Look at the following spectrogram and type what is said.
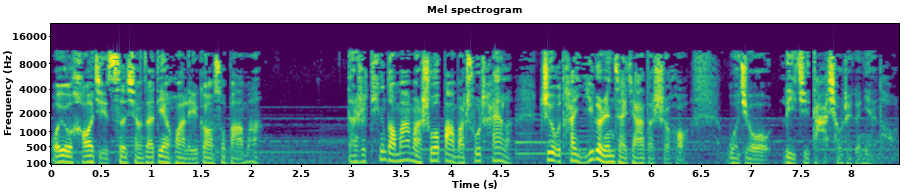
我有好几次想在电话里告诉爸妈，但是听到妈妈说爸爸出差了，只有他一个人在家的时候，我就立即打消这个念头了。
